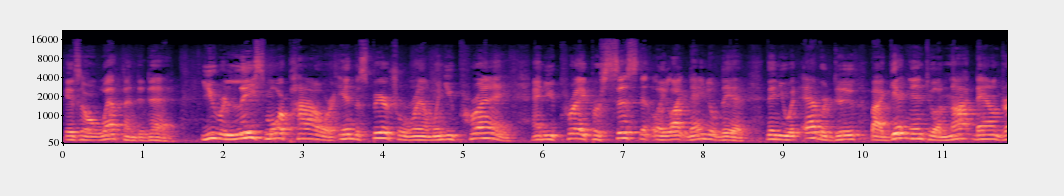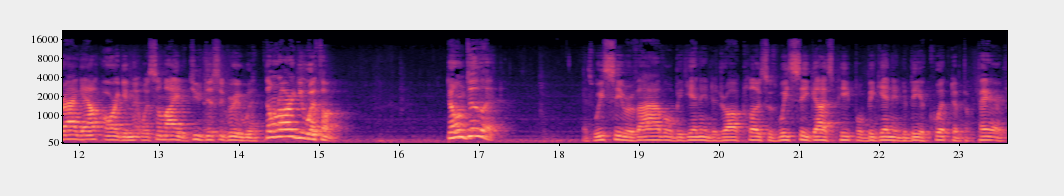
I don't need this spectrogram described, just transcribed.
is a weapon today. You release more power in the spiritual realm when you pray and you pray persistently like Daniel did than you would ever do by getting into a knockdown, drag out argument with somebody that you disagree with. Don't argue with them. Don't do it. As we see revival beginning to draw close, as we see God's people beginning to be equipped and prepared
